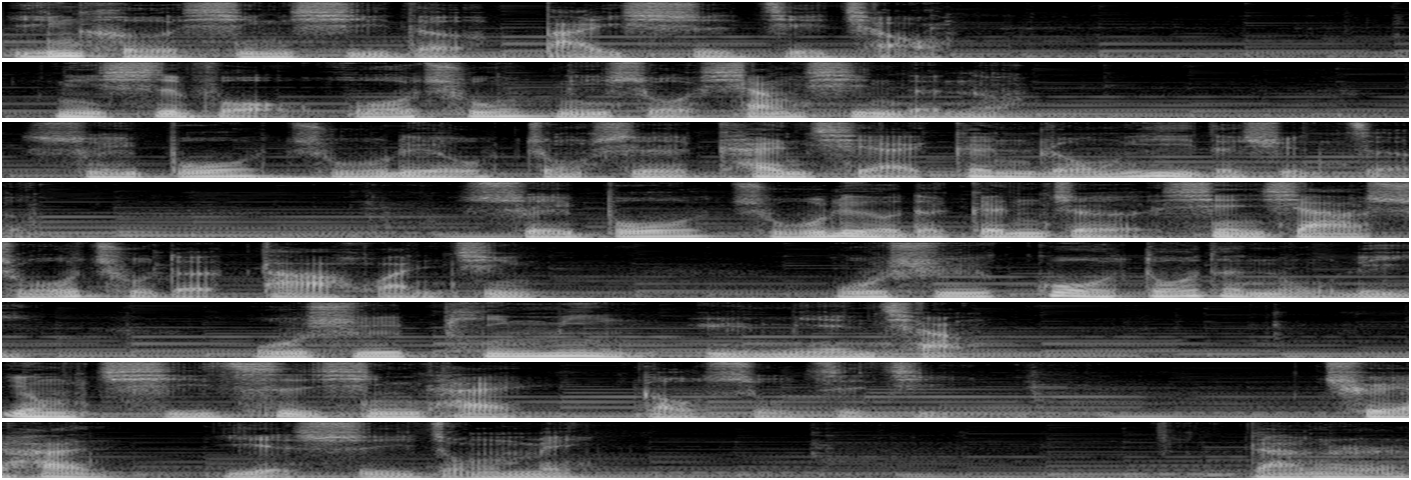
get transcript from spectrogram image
银河星系的白世界桥。你是否活出你所相信的呢？随波逐流总是看起来更容易的选择。随波逐流的跟着线下所处的大环境，无需过多的努力，无需拼命与勉强，用其次心态告诉自己，缺憾也是一种美。然而，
